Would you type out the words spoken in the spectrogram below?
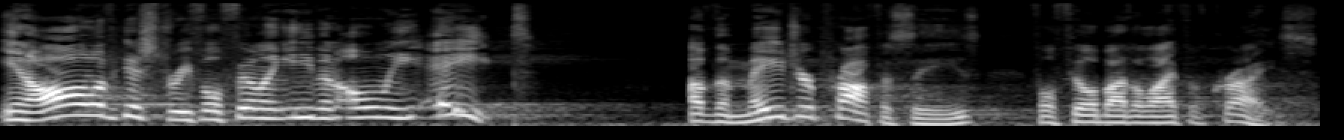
in all of history fulfilling even only eight of the major prophecies fulfilled by the life of Christ.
